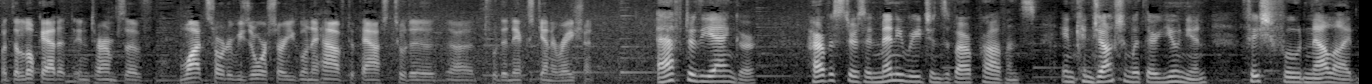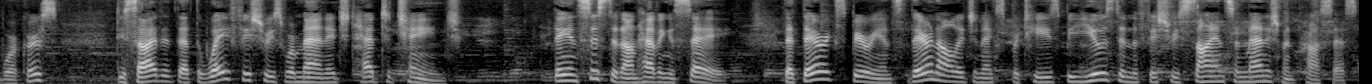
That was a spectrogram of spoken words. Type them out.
but to look at it in terms of what sort of resource are you going to have to pass to the, uh, to the next generation. After the anger, harvesters in many regions of our province, in conjunction with their union, Fish, Food and Allied Workers, decided that the way fisheries were managed had to change. They insisted on having a say, that their experience, their knowledge and expertise be used in the fisheries science and management process,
